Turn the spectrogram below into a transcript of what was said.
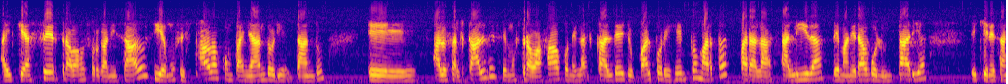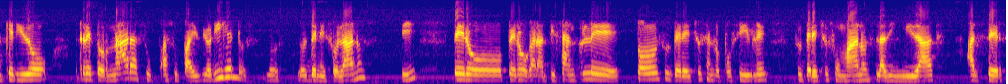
Hay que hacer trabajos organizados y hemos estado acompañando, orientando eh, a los alcaldes. Hemos trabajado con el alcalde de Yopal, por ejemplo, Marta, para la salida de manera voluntaria de quienes han querido retornar a su, a su país de origen, los, los, los venezolanos, ¿sí? Pero, pero garantizándole todos sus derechos en lo posible, sus derechos humanos, la dignidad al ser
